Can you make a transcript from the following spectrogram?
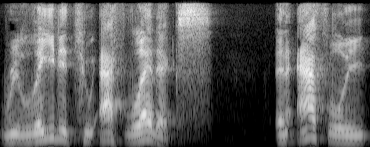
related to athletics. An athlete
